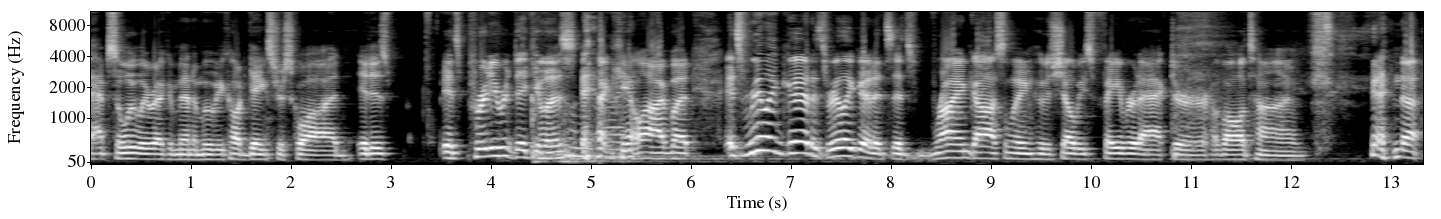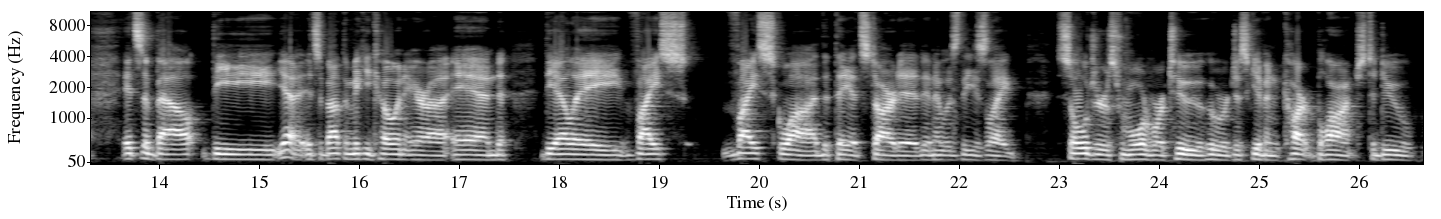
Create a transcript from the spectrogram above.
absolutely recommend a movie called Gangster Squad. It is it's pretty ridiculous. Oh I can't lie, but it's really good. It's really good. It's it's Ryan Gosling, who's Shelby's favorite actor of all time. and uh, it's about the yeah, it's about the Mickey Cohen era and the LA Vice Vice Squad that they had started, and it was these like soldiers from World War II who were just given carte blanche to do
